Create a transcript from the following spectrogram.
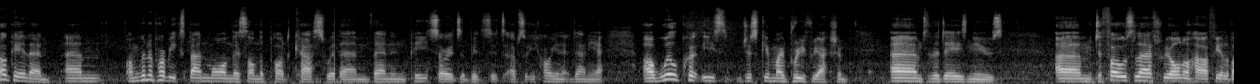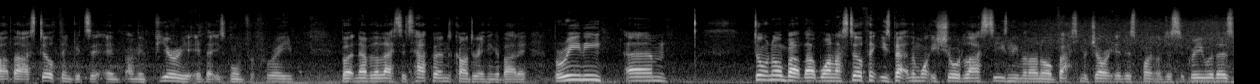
Okay then, um, I'm going to probably expand more on this on the podcast with um, Ben and Pete. Sorry, it's a bit, it's absolutely hoying it down here. I will quickly just give my brief reaction um, to the day's news. Um, Defoe's left. We all know how I feel about that. I still think it's. I'm infuriated that he's going for free, but nevertheless, it's happened. Can't do anything about it. Borini. um, don't know about that one. I still think he's better than what he showed last season, even though I know a vast majority at this point will disagree with us.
